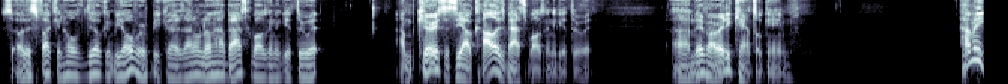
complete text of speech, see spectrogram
So this fucking whole deal can be over because I don't know how basketball is going to get through it. I'm curious to see how college basketball is going to get through it. Um, they've already canceled games. How many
